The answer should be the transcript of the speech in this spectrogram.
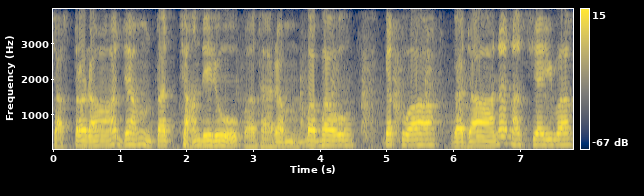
शस्त्रराजं तच्छान्तिरूपधरं बभौ। गत्वा गजाननस्यैव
